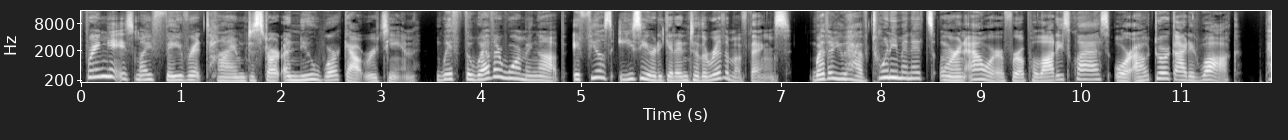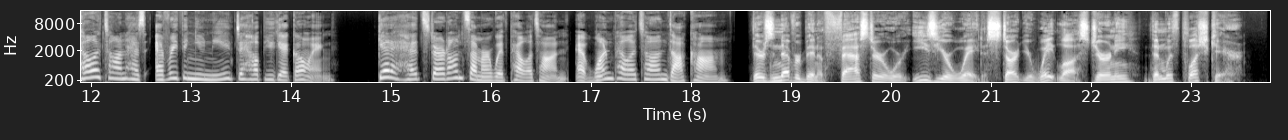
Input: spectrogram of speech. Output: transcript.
Spring is my favorite time to start a new workout routine. With the weather warming up, it feels easier to get into the rhythm of things. Whether you have 20 minutes or an hour for a Pilates class or outdoor guided walk, Peloton has everything you need to help you get going. Get a head start on summer with Peloton at onepeloton.com. There's never been a faster or easier way to start your weight loss journey than with PlushCare.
